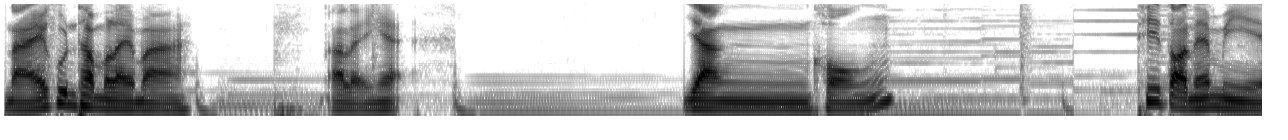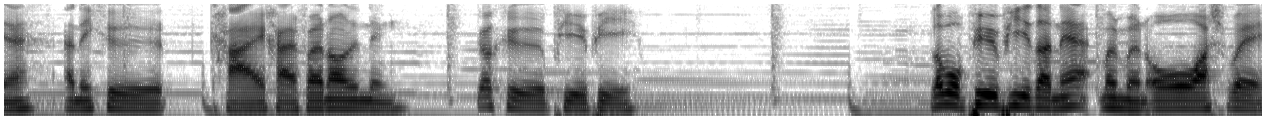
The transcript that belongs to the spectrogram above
ไหนคุณทำอะไรมา อะไรเงี้ยอย่างของที่ตอนนี้มีนะอันนี้คือขายขายไฟนอลนิดนึง ก็คือ PVP ระบบ PVP ตอนนี้มันเหมือน Overwatch เว้ย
